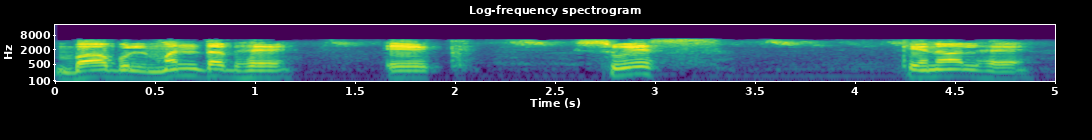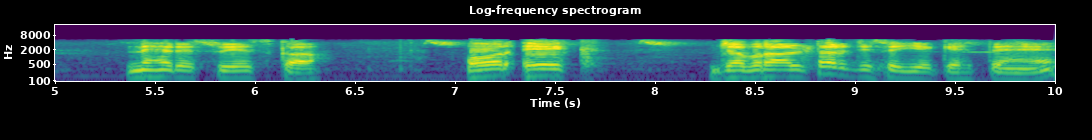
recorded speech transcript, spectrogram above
باب المندب ہے، ایک سویس کینال ہے، نہر سویس کا، اور ایک جبرالٹر جسے یہ کہتے ہیں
